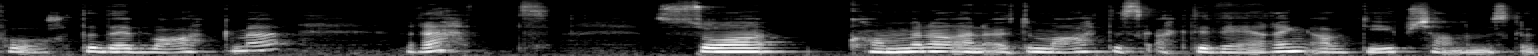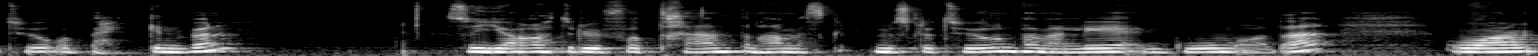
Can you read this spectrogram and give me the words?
får til det vakuumet rett, så kommer det en automatisk aktivering av dyp kjernemuskulatur og bekkenbunn. Som gjør at du får trent denne muskulaturen på en veldig god måte. Og,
